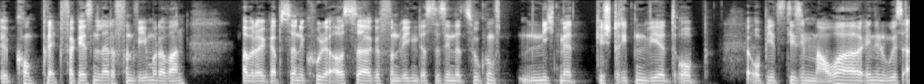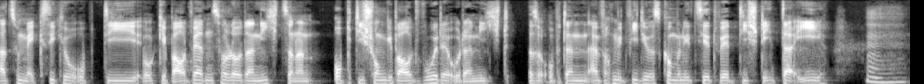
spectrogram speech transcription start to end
äh, komplett vergessen leider von wem oder wann, aber da gab es so eine coole Aussage von wegen, dass das in der Zukunft nicht mehr gestritten wird, ob ob jetzt diese Mauer in den USA zu Mexiko, ob die gebaut werden soll oder nicht, sondern ob die schon gebaut wurde oder nicht. Also ob dann einfach mit Videos kommuniziert wird, die steht da eh. Mhm.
